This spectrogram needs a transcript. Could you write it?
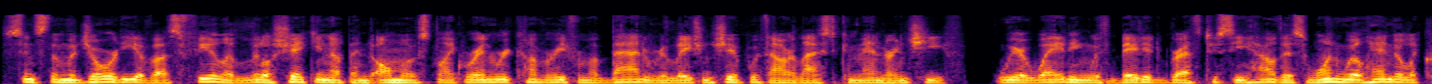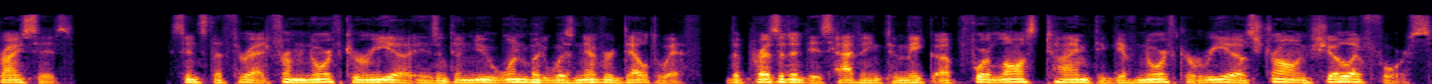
Since the majority of us feel a little shaken up and almost like we're in recovery from a bad relationship with our last commander-in-chief, we're waiting with bated breath to see how this one will handle a crisis. Since the threat from North Korea isn't a new one but was never dealt with, the president is having to make up for lost time to give North Korea a strong show of force.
